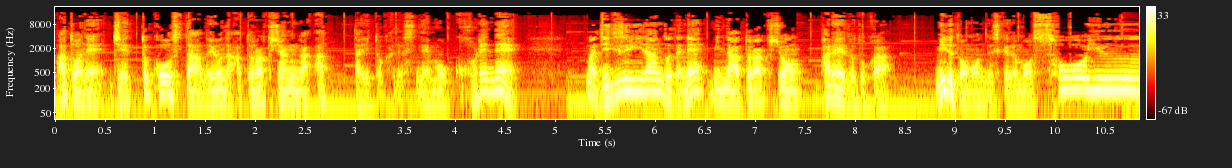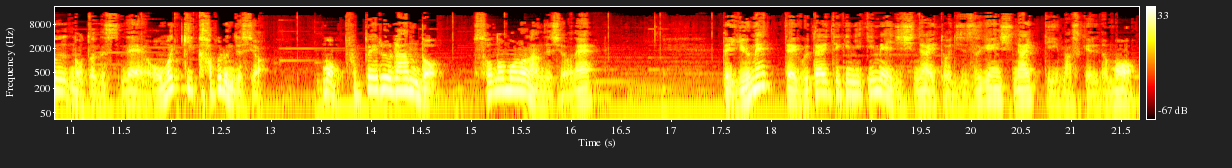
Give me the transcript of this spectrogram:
あとはね、ジェットコースターのようなアトラクションがあったりとかですね、もうこれね、まあディズニーランドでね、みんなアトラクション、パレードとか見ると思うんですけども、そういうのとですね、思いっきり被るんですよ。もうプペルランドそのものなんですよね。で、夢って具体的にイメージしないと実現しないって言いますけれども、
